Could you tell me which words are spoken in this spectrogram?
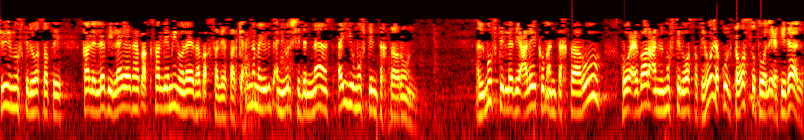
شو المفتي الوسطي؟ قال الذي لا يذهب أقصى اليمين ولا يذهب أقصى اليسار كأنما يريد أن يرشد الناس أي مفتي تختارون. المفتي الذي عليكم أن تختاروه هو عبارة عن المفتي الوسطي. هو يقول التوسط والاعتدال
